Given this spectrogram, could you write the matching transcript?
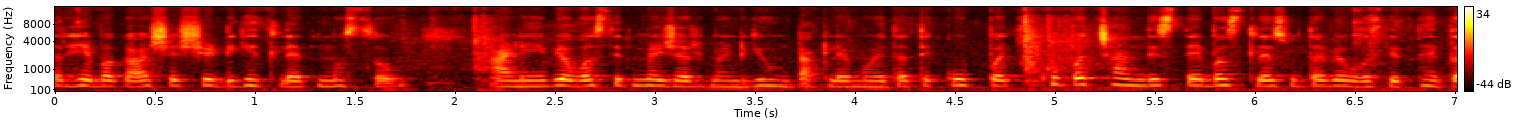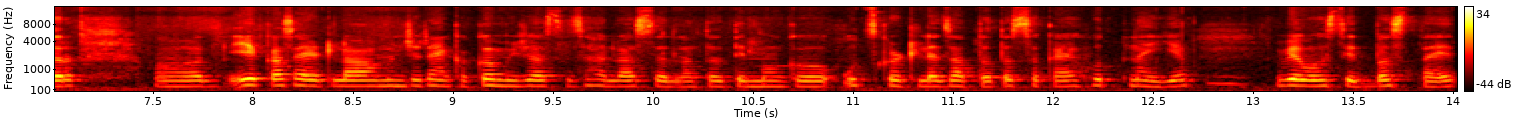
तर हे बघा असे शीट घेतले आहेत मस्त. आणि व्यवस्थित मेजरमेंट घेऊन टाकल्यामुळे तर ते खूपच खूपच छान दिसते बसलेसुद्धा व्यवस्थित नाही. तर एका साईडला म्हणजे नाही का कमी जास्त झालं असेल ना तर ते मग उचकटल्या जातं. तसं काय होत नाही आहे व्यवस्थित बसतायत.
